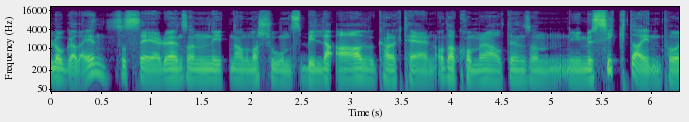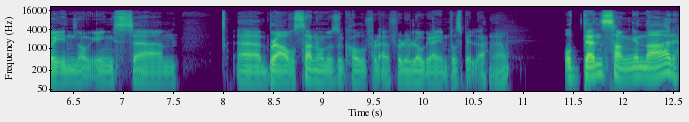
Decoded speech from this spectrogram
logga deg inn, så ser du en sånn liten animasjonsbilde av karakteren, og da kommer det alltid en sånn ny musikk da inn på innloggingsbrowseren, uh, uh, om du skal kalle det for det, før du logger deg inn på spillet. Ja. Og den sangen der,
